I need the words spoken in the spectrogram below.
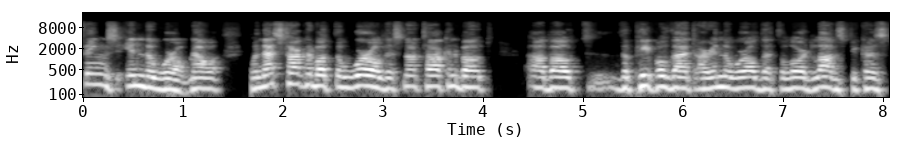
things in the world. Now, when that's talking about the world, it's not talking about about the people that are in the world that the Lord loves because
